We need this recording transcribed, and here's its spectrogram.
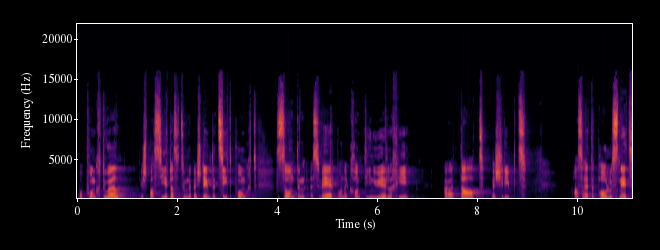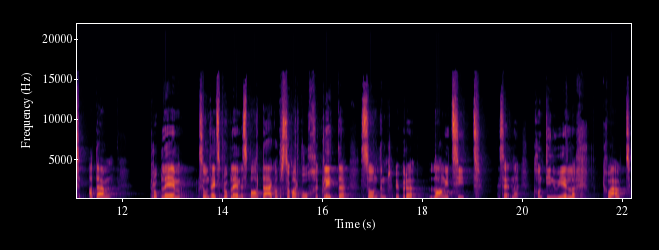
das punktuell ist passiert, also zu einem bestimmten Zeitpunkt, sondern ein Verb, das eine kontinuierliche äh, Tat beschreibt. Also hat der Paulus nicht an dem Problem, Gesundheitsproblem ein paar Tage oder sogar Wochen gelitten, sondern über eine lange Zeit. Es hat ihn kontinuierlich gequält.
